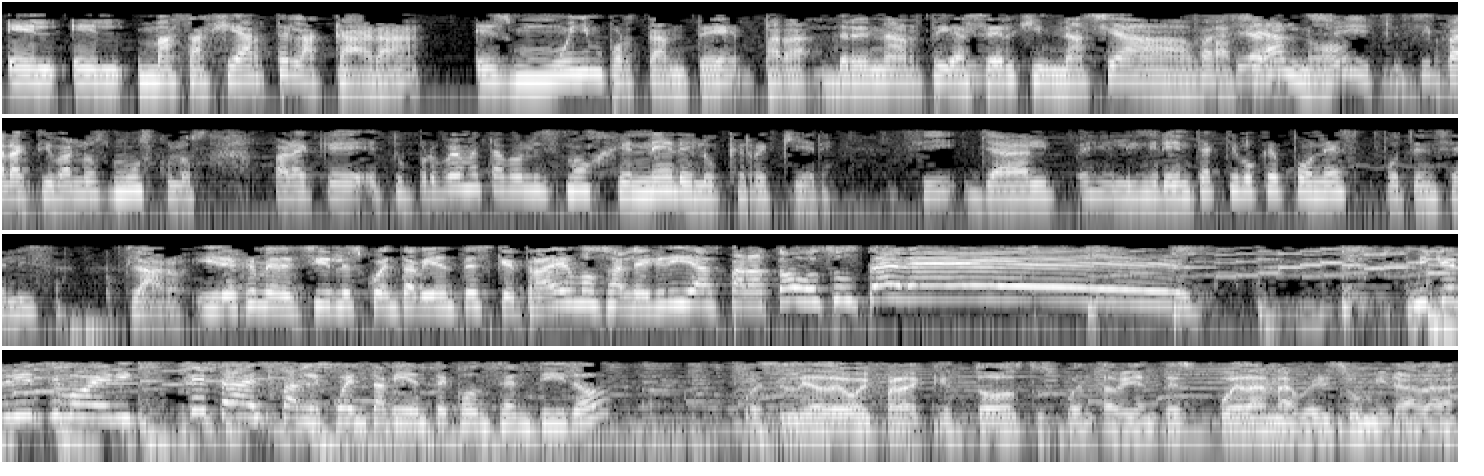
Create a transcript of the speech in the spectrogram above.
el, el masajearte la cara es muy importante para drenarte y hacer gimnasia facial, ¿no? Sí, sí, sí, para activar los músculos, para que tu propio metabolismo genere lo que requiere. Sí, ya el, el ingrediente activo que pones potencializa. Claro, y déjenme decirles, cuentavientes, que traemos alegrías para todos ustedes. Mi queridísimo Eric, ¿qué traes para el cuentaviente consentido? Pues el día de hoy para que todos tus cuentavientes puedan abrir su mirada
